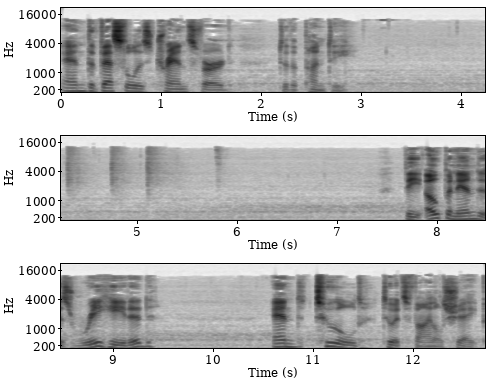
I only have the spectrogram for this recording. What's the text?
And the vessel is transferred to the punty. The open end is reheated and tooled to its final shape.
